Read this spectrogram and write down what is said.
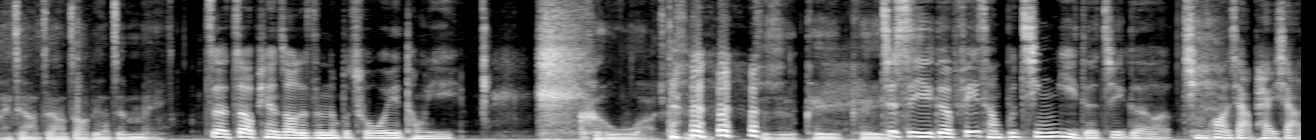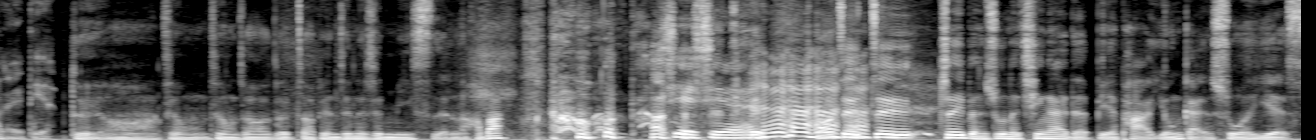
哎这样这张照片真美，这照片照的真的不错，我也同意。可恶啊！就是就是可以可以，这是一个非常不经意的这个情况下拍下来的。对啊、哦，这种这种照这照片真的是迷死人了，好吧？谢谢。然后这这这一本书呢，亲爱的，别怕，勇敢说 yes。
